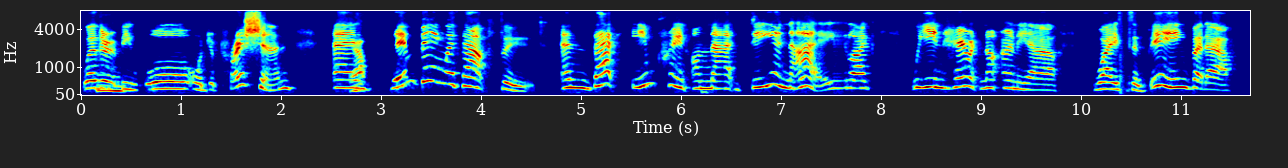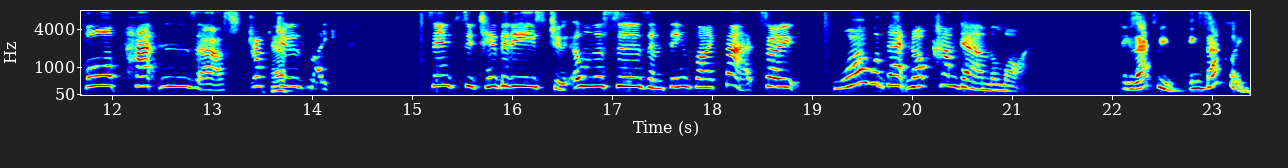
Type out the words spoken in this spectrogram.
whether it Mm. be war or depression, and Yeah. them being without food and that imprint on that DNA, like we inherit not only our ways of being, but our thought patterns, our structures, like sensitivities to illnesses and things like that. So why would that not come down the line? Exactly. Exactly.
